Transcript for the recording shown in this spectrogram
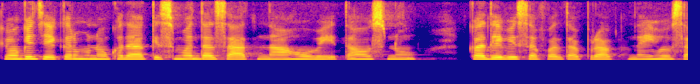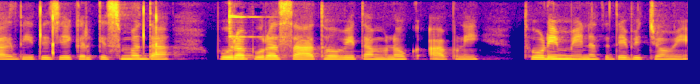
ਕਿਉਂਕਿ ਜੇਕਰ ਮਨੁੱਖ ਦਾ ਕਿਸਮਤ ਦਾ ਸਾਥ ਨਾ ਹੋਵੇ ਤਾਂ ਉਸ ਨੂੰ ਕਦੇ ਵੀ ਸਫਲਤਾ ਪ੍ਰਾਪਤ ਨਹੀਂ ਹੋ ਸਕਦੀ ਤੇ ਜੇਕਰ ਕਿਸਮਤ ਦਾ ਪੂਰਾ ਪੂਰਾ ਸਾਥ ਹੋਵੇ ਤਾਂ ਮਨੁੱਖ ਆਪਣੀ ਥੋੜੀ ਮਿਹਨਤ ਦੇ ਵਿੱਚੋਂ ਵੀ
